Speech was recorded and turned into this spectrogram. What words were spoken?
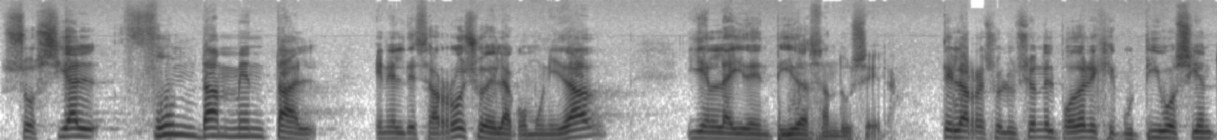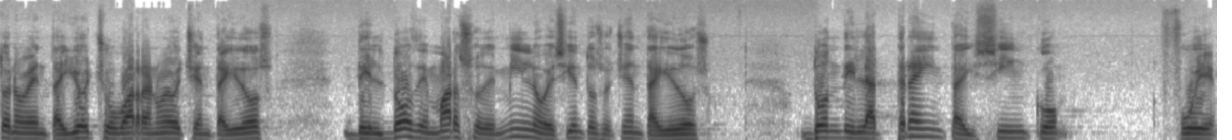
social fundamental en el desarrollo de la comunidad y en la identidad sanducera. De la resolución del Poder Ejecutivo 198-982 del 2 de marzo de 1982, donde la 35 fue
